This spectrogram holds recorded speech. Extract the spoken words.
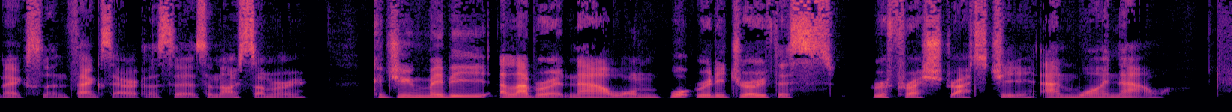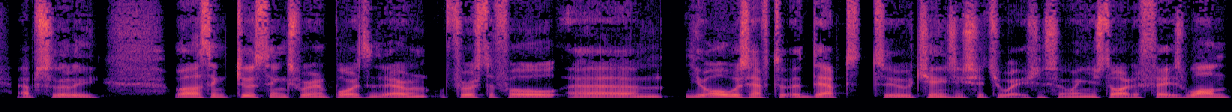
Excellent. Thanks, Erik. That's a, that's a nice summary. Could you maybe elaborate now on what really drove this refresh strategy and why now? Absolutely. Well, I think two things were important, Aaron. First of all, um, you always have to adapt to changing situations. So when you start a phase one,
